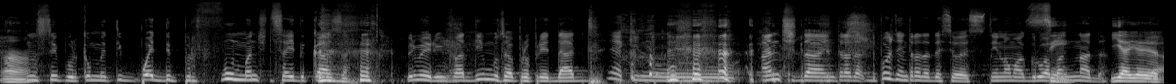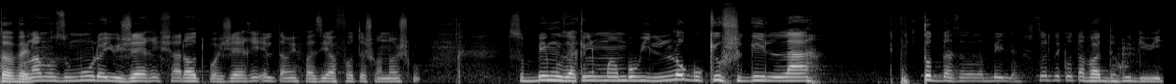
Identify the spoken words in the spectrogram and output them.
Ah. Não sei porque eu meti bué de perfume antes de sair de casa. Primeiro, invadimos a propriedade. É aqui no. antes da entrada. Depois da entrada da SOS, tem lá uma grua Sim. abandonada. Yeah, yeah, yeah, tô. Pulamos o muro e o Jerry, shout por Jerry, ele também fazia fotos conosco. Subimos aquele mambo e logo que eu cheguei lá, tipo, todas as abelhas. Sorte que eu estava de hoodie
